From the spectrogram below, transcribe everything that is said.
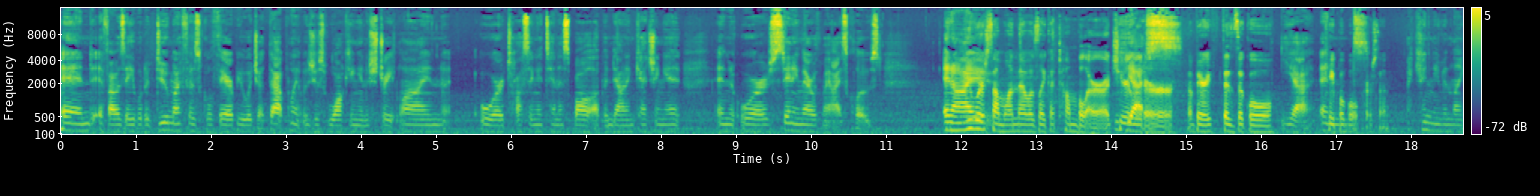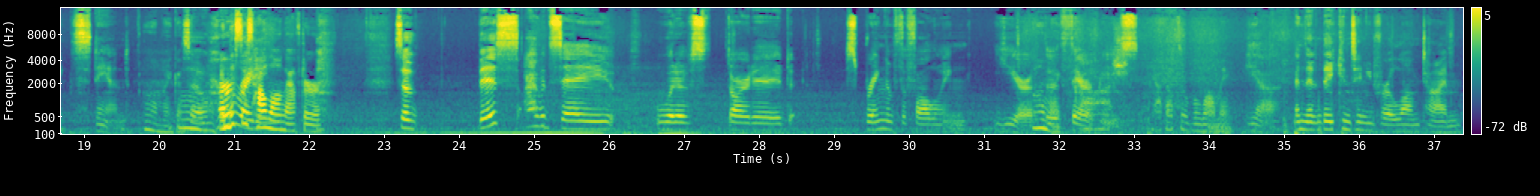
And if I was able to do my physical therapy, which at that point was just walking in a straight line or tossing a tennis ball up and down and catching it, and or standing there with my eyes closed. And I you were someone that was like a tumbler, a cheerleader, Yes. a very physical, yeah, and capable person. I couldn't even like stand. Oh my goodness. So her and this is how long after? So this, I would say, would have started spring of the following year. Oh the my therapies. Yeah, that's overwhelming. Yeah, and then they continued for a long time.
